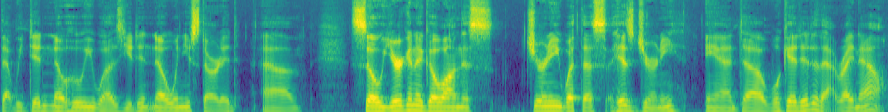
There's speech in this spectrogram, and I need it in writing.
that we didn't know who he was. You didn't know when you started. Um, so you're going to go on this journey with us, his journey, and uh, we'll get into that right now.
